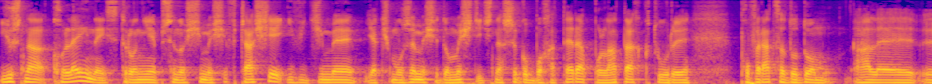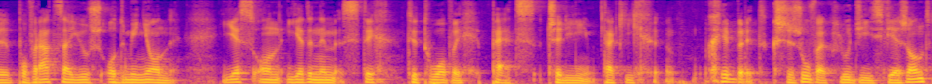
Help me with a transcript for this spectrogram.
już na kolejnej stronie przenosimy się w czasie i widzimy, jak możemy się domyślić, naszego bohatera po latach, który powraca do domu, ale e, powraca już odmieniony. Jest on jednym z tych tytułowych pets, czyli takich hybryd krzyżówek ludzi i zwierząt.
